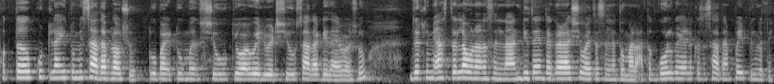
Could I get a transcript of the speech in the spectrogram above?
फक्त कुठलाही तुम्ही साधा ब्लाऊज शिव टू बाय टू मध्ये शिव किंवा वेलवेट शिव साधा डिझाईनवर शिव. जर तुम्ही अस्तर लावणार नसेल ना आणि डिझाईनचा गळा शिवायचा असेल ना तुम्हाला आता गोल गळ्याला कसं साधारण पैपिंग होते.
